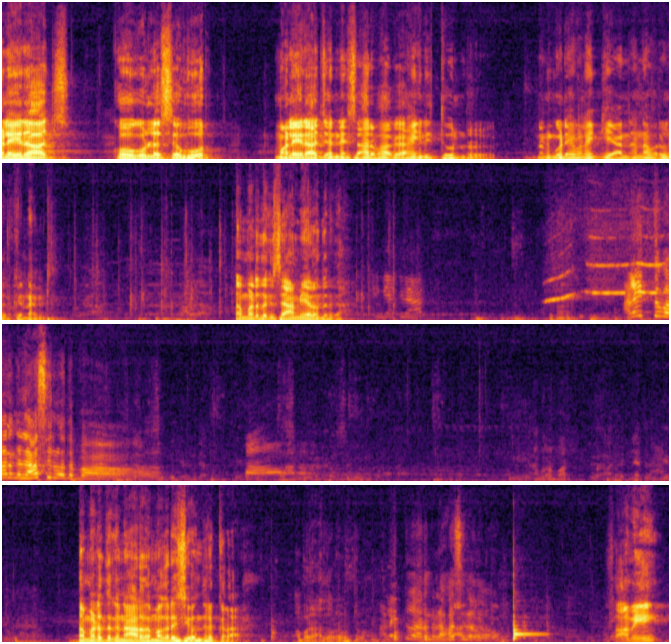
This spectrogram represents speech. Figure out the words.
மலைராஜ் கோகுல செவ்வூர் மலைராஜ் அண்ணன் சார்பாக ஐநூற்றி ஒன்று. நன்கொடை வழங்கிய அண்ணன் அவர்களுக்கு நன்றி. நம்ம இடத்துக்கு சாமியார் வந்திருக்கா? அழைத்து வாருங்கள் ஆசீர்வாதமா. நம்ம இடத்துக்கு நாரத மகரிஷி வந்திருக்கிறார். அப்புறம் அதோட சாமி.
